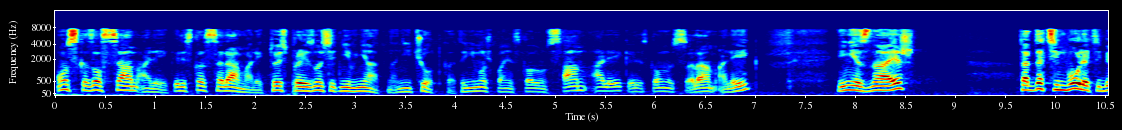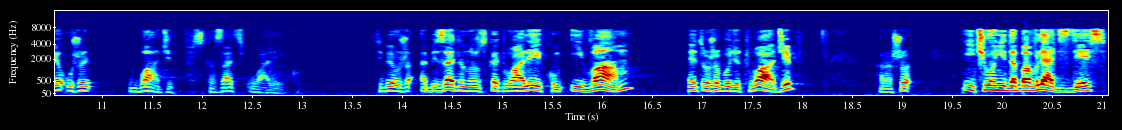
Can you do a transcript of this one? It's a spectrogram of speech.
он сказал сам алейк или сказал салам алейк, то есть произносит невнятно, нечетко. Ты не можешь понять, сказал он сам алейк или сказал он салам алейк, и не знаешь, тогда тем более тебе уже ваджиб сказать ва алейкум. Тебе уже обязательно нужно сказать ва алейкум и вам, это уже будет ваджиб, хорошо, ничего не добавлять здесь.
